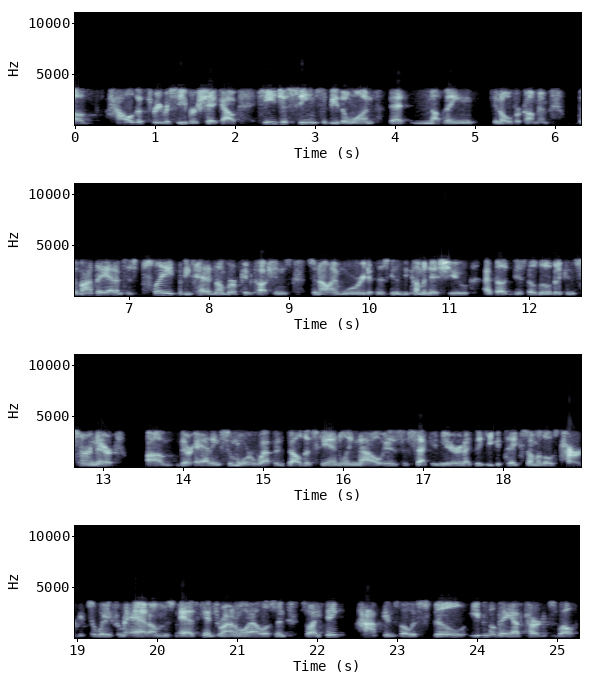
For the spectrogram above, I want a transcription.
of how the three receivers shake out. He just seems to be the one that nothing can overcome him. Davante Adams has played, but he's had a number of concussions. So now I'm worried if this is going to become an issue. I've got just a little bit of concern there. Um, they're adding some more weapons. Valdes-Scantling now is the second year, and I think he could take some of those targets away from Adams, as can Geronimo Allison. So I think Hopkins, though, is still, even though they have targets as well,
